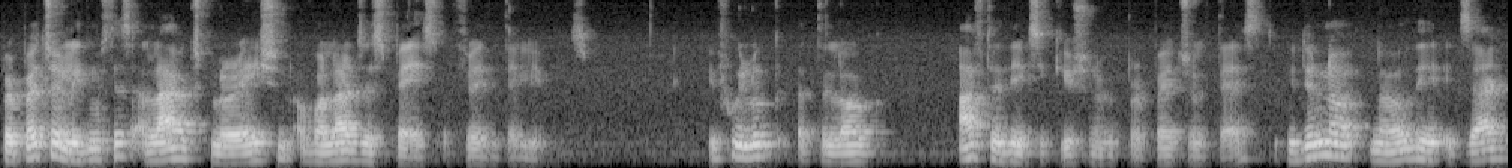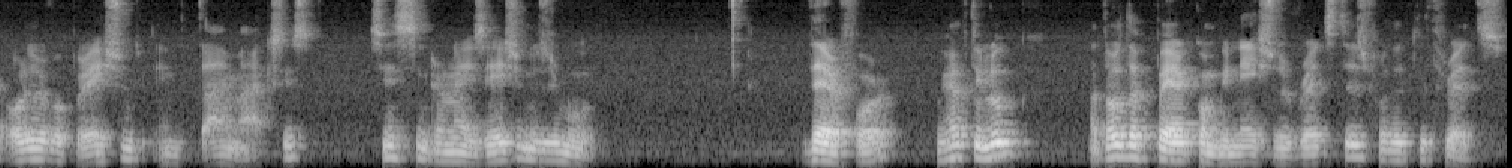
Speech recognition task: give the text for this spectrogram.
perpetual litmus tests allow exploration of a larger space of thread interleavings. If we look at the log after the execution of a perpetual test, we do not know the exact order of operations in the time axis since synchronization is removed. Therefore, we have to look at all the pair combinations of registers for the two threads.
